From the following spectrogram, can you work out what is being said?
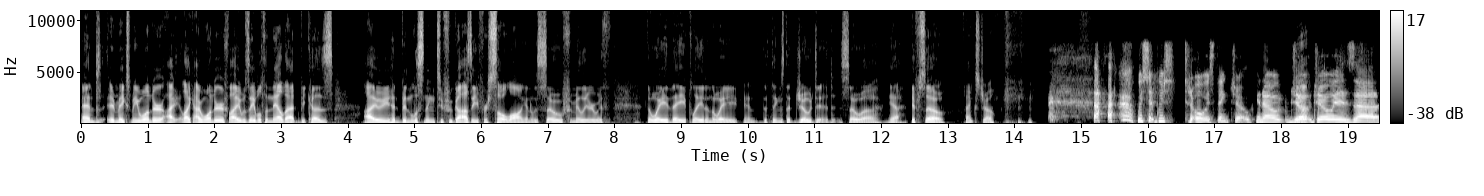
And it makes me wonder I like I wonder if I was able to nail that because I had been listening to Fugazi for so long and was so familiar with the way they played and the way and the things that Joe did. So uh, yeah, if so, thanks Joe. we should we should always thank Joe. You know, Joe yeah. Joe is uh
